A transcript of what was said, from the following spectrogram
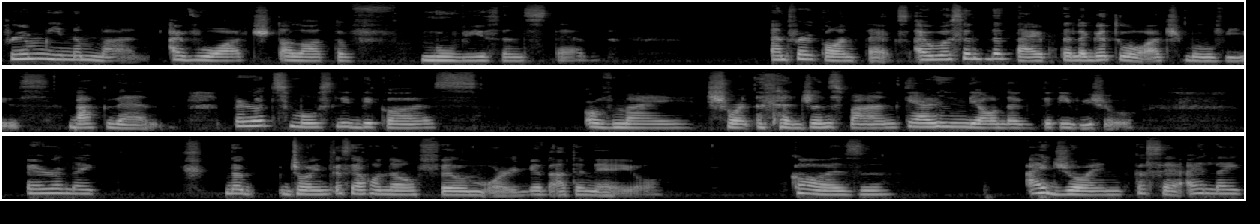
For me naman, I've watched a lot of movies instead. And for context, I wasn't the type talaga to watch movies back then. Pero it's mostly because of my short attention span. Kaya hindi ako nag-TV show. Pero like, nag-join kasi ako ng film org at Ateneo. Cause, I joined kasi I like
